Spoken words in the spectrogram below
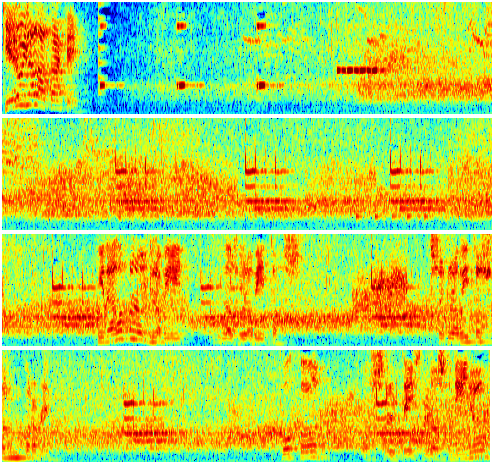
Quiero ir al ataque. Cuidado con los, globi los globitos. Esos globitos son un problema. Poco os saltéis los anillos.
